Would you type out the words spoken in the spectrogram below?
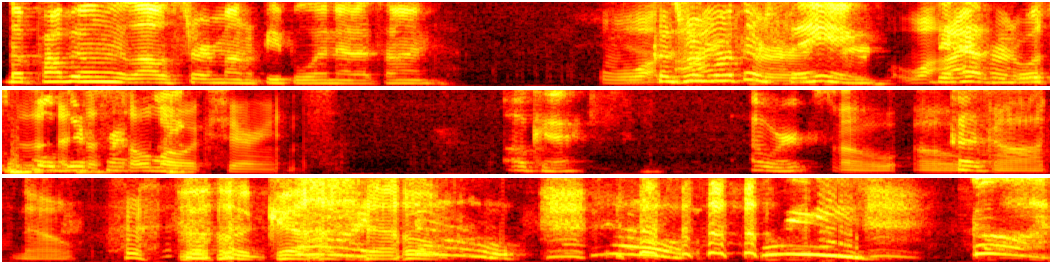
They'll probably only allow a certain amount of people in at a time. Because from I've what they're heard- saying, what they I have heard was multiple it's a solo like- experience. Okay, that works. Oh, oh 'Cause- God, no! Oh God, no! no, no, please, God!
